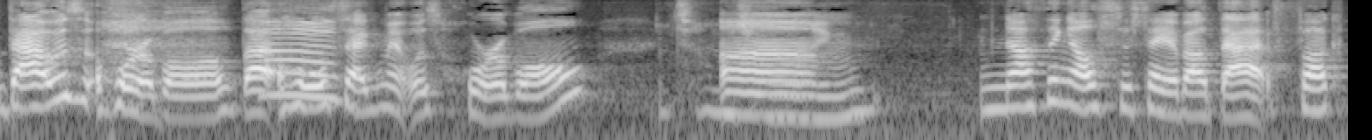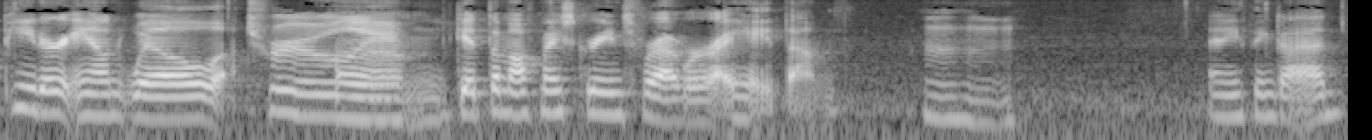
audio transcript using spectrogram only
that was horrible. That whole Uh, segment was horrible. Um, nothing else to say about that. Fuck Peter and Will. Truly. Um, get them off my screens forever. I hate them. hmm Anything to add?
